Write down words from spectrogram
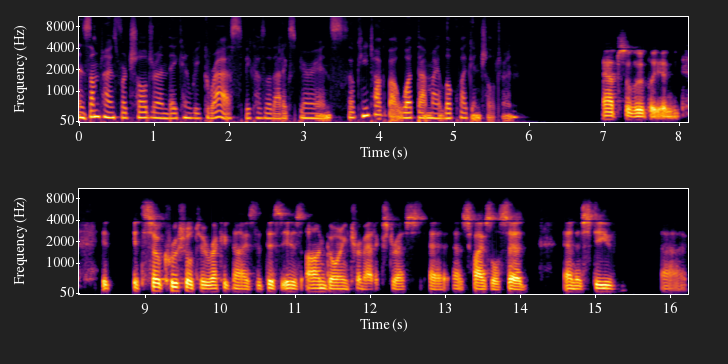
and sometimes for children they can regress because of that experience. So can you talk about what that might look like in children? Absolutely. And it it's so crucial to recognize that this is ongoing traumatic stress, uh, as Faisal said, and as Steve uh,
